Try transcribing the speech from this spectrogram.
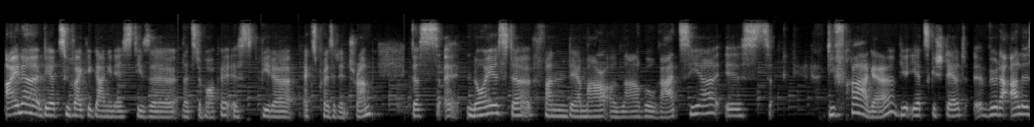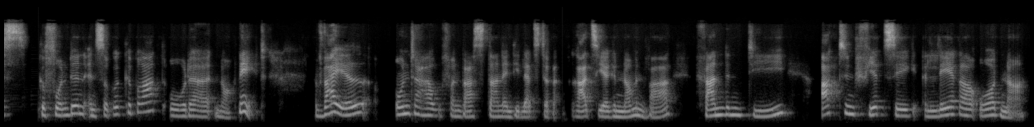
Einer, der zu weit gegangen ist diese letzte Woche, ist wieder Ex-Präsident Trump. Das äh, Neueste von der Mar-a-Lago-Razzia ist die Frage, wird jetzt gestellt, äh, würde alles gefunden und zurückgebracht oder noch nicht? Weil unterhalb von was dann in die letzte Razzia genommen war, fanden die 48 Lehrerordner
